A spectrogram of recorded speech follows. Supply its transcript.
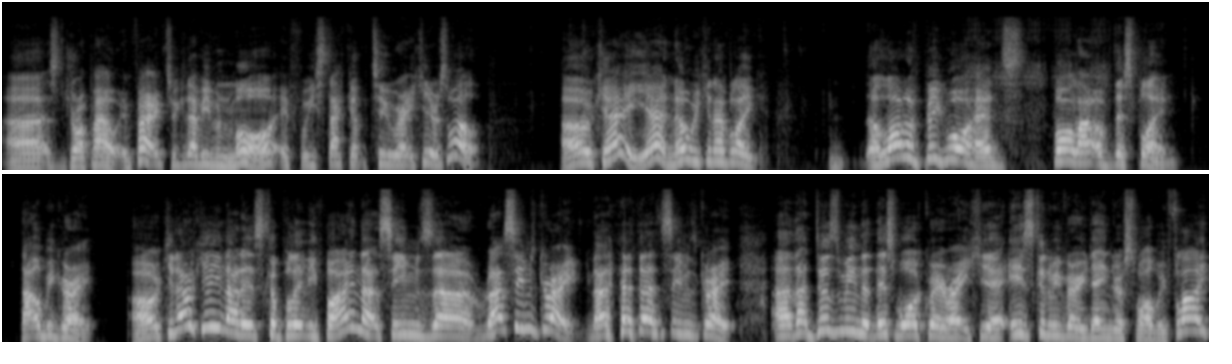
uh, drop out. In fact, we could have even more if we stack up two right here as well. Okay, yeah, no, we can have, like, a lot of big warheads fall out of this plane. That would be great. Okie dokie, that is completely fine. That seems uh, that seems great. That, that seems great. Uh, that does mean that this walkway right here is going to be very dangerous while we fly,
